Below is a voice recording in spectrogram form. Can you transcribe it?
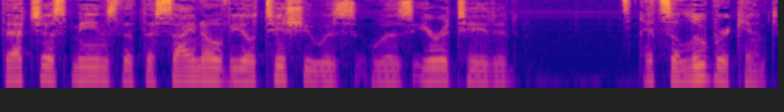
that just means that the synovial tissue was, was irritated. It's a lubricant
